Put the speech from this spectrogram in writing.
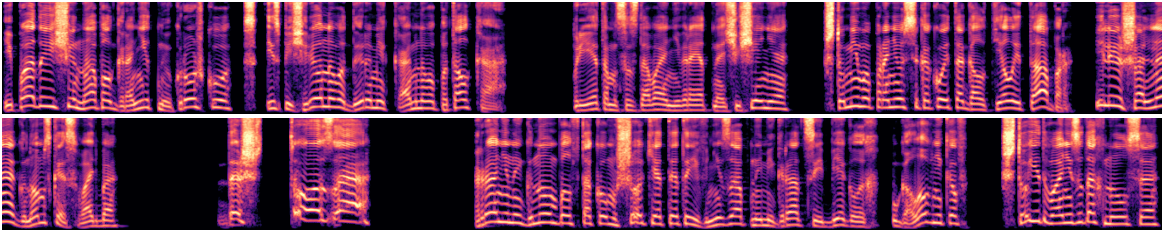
и падающую на пол гранитную крошку с испещренного дырами каменного потолка, при этом создавая невероятное ощущение, что мимо пронесся какой-то оголтелый табор или шальная гномская свадьба. «Да что за...» Раненый гном был в таком шоке от этой внезапной миграции беглых уголовников, что едва не задохнулся,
